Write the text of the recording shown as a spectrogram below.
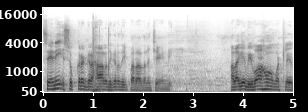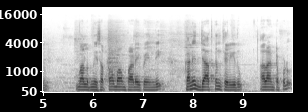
శని శుక్ర గ్రహాల దగ్గర దీపారాధన చేయండి. అలాగే వివాహం అవ్వట్లేదు. వాళ్ళు మీ సప్తమభావం పాడైపోయింది. కానీ జాతకం తెలియదు. అలాంటప్పుడు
